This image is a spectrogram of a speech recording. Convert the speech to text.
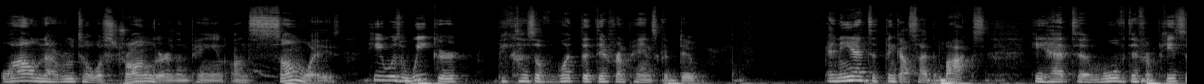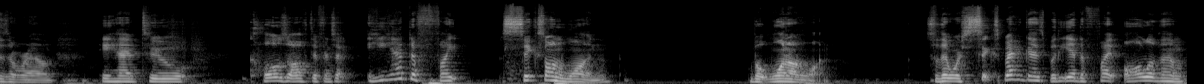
while Naruto was stronger than Pain on some ways, he was weaker because of what the different pains could do. And he had to think outside the box. He had to move different pieces around. He had to close off different. He had to fight six on one, but one on one. So there were six bad guys, but he had to fight all of them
